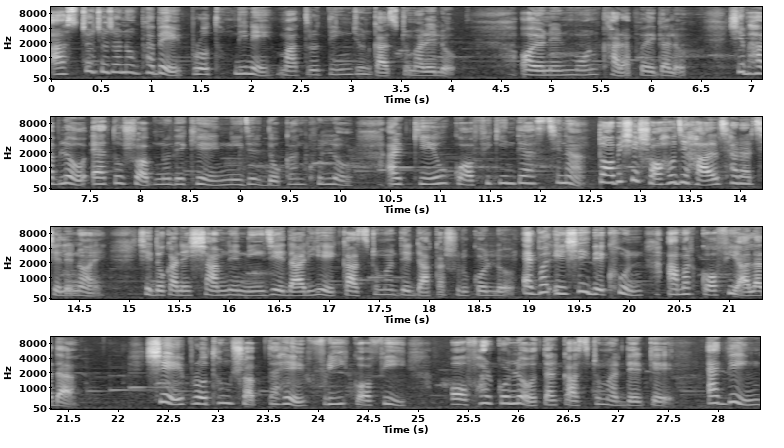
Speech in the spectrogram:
আশ্চর্যজনকভাবে প্রথম দিনে মাত্র তিনজন কাস্টমার এলো। অয়নের মন খারাপ হয়ে গেল। সে ভাবল, এত স্বপ্ন দেখে নিজের দোকান খুলল, আর কেউ কফি কিনতে আসছে না? তবে সে সহজে হাল ছাড়ার ছেলে নয়। সে দোকানের সামনে নিজে দাঁড়িয়ে কাস্টমারদের ডাকা শুরু করল। একবার এসেই দেখুন, আমার কফি আলাদা। সে প্রথম সপ্তাহে ফ্রি কফি অফার করল তার কাস্টমারদেরকে। একদিন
